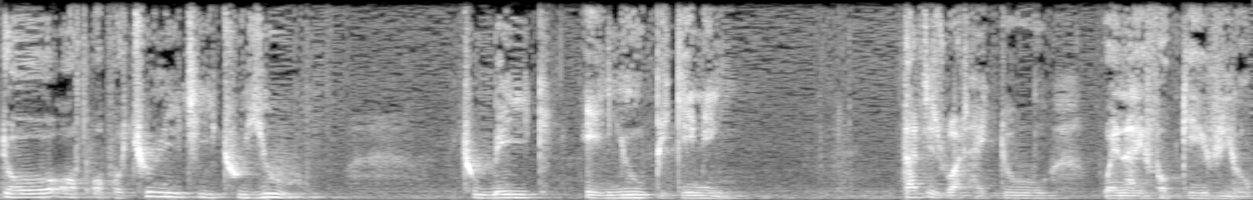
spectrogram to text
door of opportunity to you to make a new beginning. That is what I do when I forgive you.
